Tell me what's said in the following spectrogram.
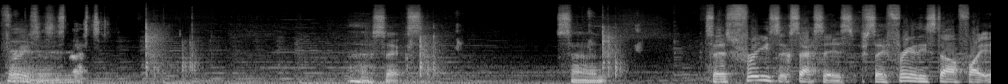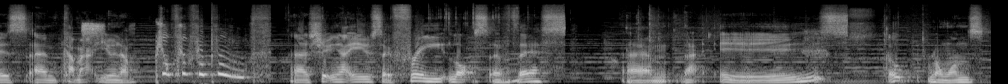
Three is a success. Uh, six. Seven. So there's three successes. So three of these starfighters um, come at you and are pew, pew, pew, pew, uh, shooting at you. So three lots of this. Um, that is oh wrong ones.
